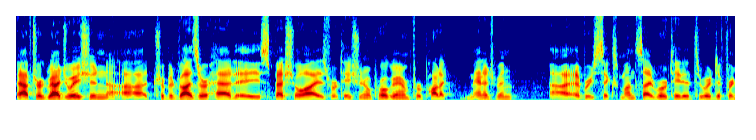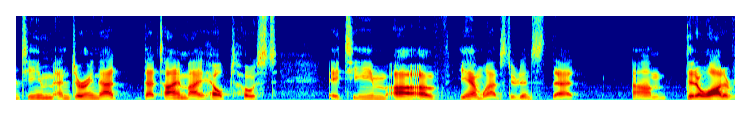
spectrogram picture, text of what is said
after graduation, uh, TripAdvisor had a specialized rotational program for product management. Uh, every six months I rotated through a different team and during that, that time I helped host a team uh, of EM lab students that um, did a lot of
